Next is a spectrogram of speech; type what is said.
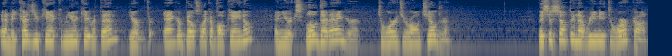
And because you can't communicate with them, your anger builds like a volcano, and you explode that anger towards your own children. This is something that we need to work on.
